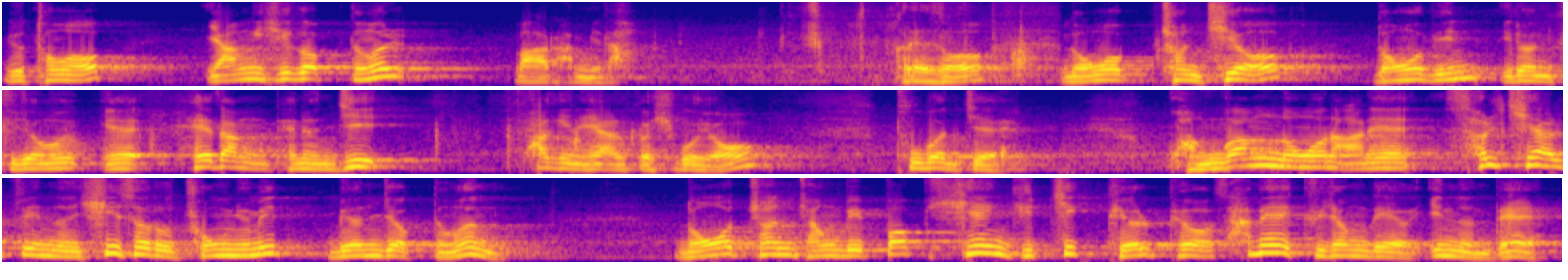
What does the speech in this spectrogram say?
유통업, 양식업 등을 말합니다. 그래서 농업촌 지역, 농업인 이런 규정에 해당되는지 확인해야 할 것이고요. 두 번째, 관광농원 안에 설치할 수 있는 시설의 종류 및 면적 등은 농어촌 정비법 시행규칙 별표 3에 규정되어 있는데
